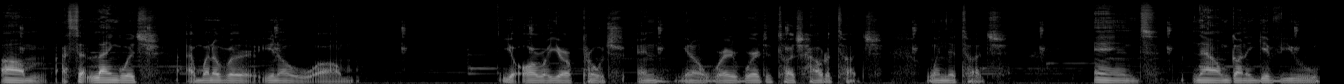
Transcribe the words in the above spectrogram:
Um, I said language. I went over, you know, um, your aura, your approach, and you know where where to touch, how to touch, when to touch, and now I'm gonna give you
